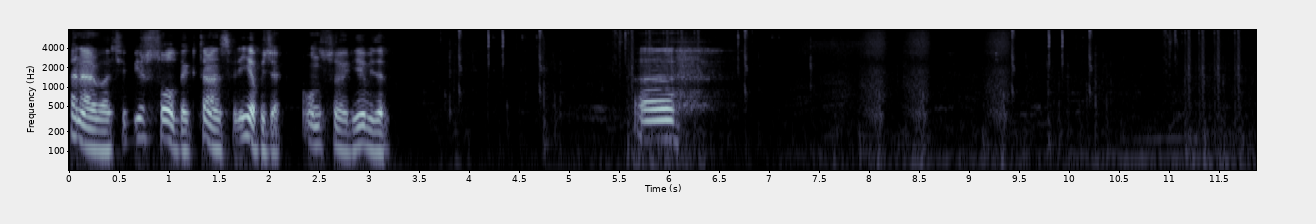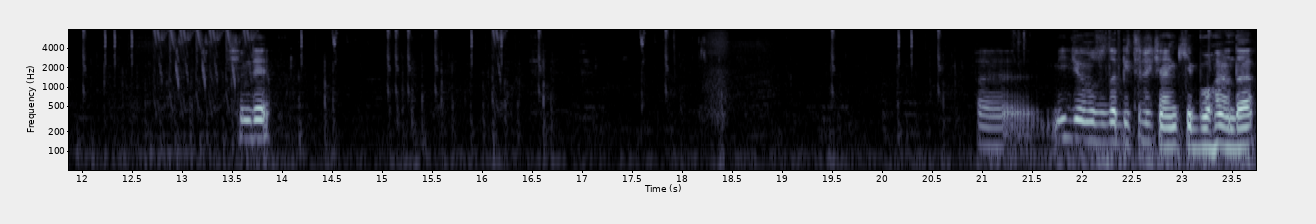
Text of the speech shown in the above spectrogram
Fenerbahçe bir sol bek transferi yapacak. Onu söyleyebilirim. Ee, şimdi Ee, videomuzu da bitirirken ki bu arada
